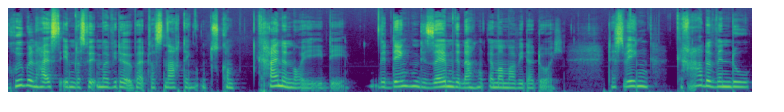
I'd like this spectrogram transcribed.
Grübeln heißt eben, dass wir immer wieder über etwas nachdenken und es kommt keine neue Idee. Wir denken dieselben Gedanken immer mal wieder durch. Deswegen, gerade wenn du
